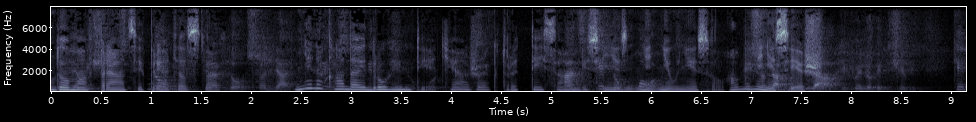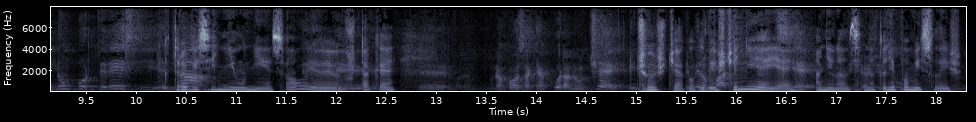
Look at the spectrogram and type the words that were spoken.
Doma, v práci, v priateľstvách. Nenakladaj druhým tie ťaže, ktoré ty sám by si ne, ne, neuniesol. Alebo nenesieš. Ktoré by si neuniesol, je už také čo ešte ako keby ešte nie je, ani len si na to nepomyslíš.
